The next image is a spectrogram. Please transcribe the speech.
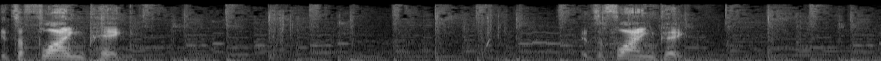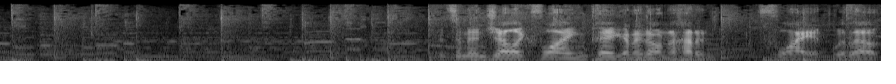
it's a flying pig. It's a flying pig. An angelic flying pig, and I don't know how to fly it without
